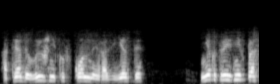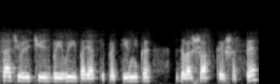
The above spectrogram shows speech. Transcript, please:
отряды лыжников, конные разъезды. Некоторые из них просачивались через боевые порядки противника за Варшавское шоссе,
